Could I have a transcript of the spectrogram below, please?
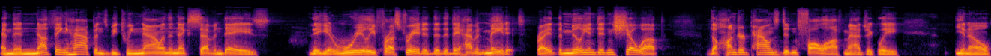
and then nothing happens between now and the next seven days. They get really frustrated that they haven't made it. Right? The million didn't show up the hundred pounds didn't fall off magically. You know,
